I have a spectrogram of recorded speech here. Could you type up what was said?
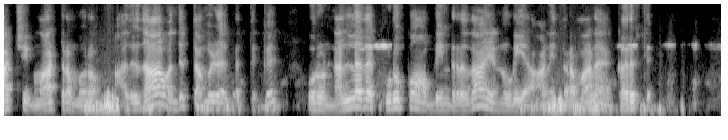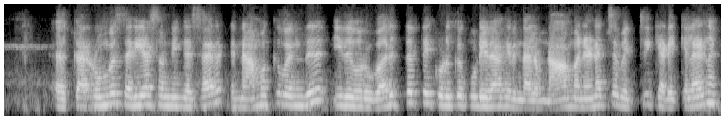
ஆட்சி மாற்றம் வரும். அதுதான் வந்து தமிழகத்துக்கு ஒரு நல்லதை கொடுக்கும் அப்படின்றதுதான் என்னுடைய ஆணித்தரமான கருத்து. ரொம்ப சரியா சொன்னீங்க சார். நமக்கு வந்து இது ஒரு வருத்தத்தை கொடுக்கக்கூடியதாக இருந்தாலும் நாம நினைச்ச வெற்றி கிடைக்கலன்னு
